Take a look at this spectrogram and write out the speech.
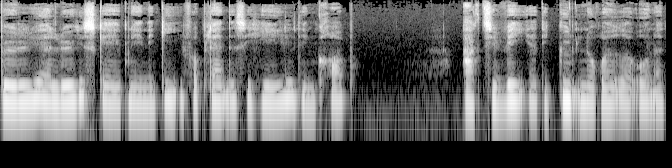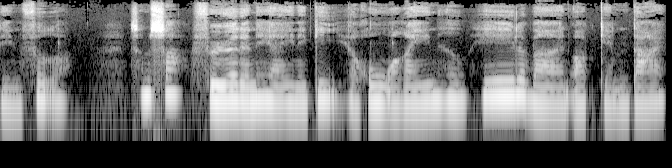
bølge af lykkeskabende energi forplantes i hele din krop, aktivere de gyldne rødder under dine fødder, som så fører den her energi af ro og renhed hele vejen op gennem dig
